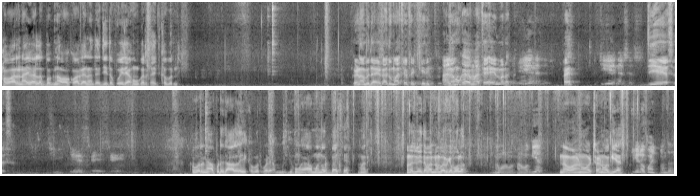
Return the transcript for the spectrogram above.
સવારના આવ્યા લગભગ નવાક વાગ્યાના હતા, હજી તો પોર્યા શું કરતા જ ખબર નહીં. ઘણા બધા એકાદું માથે ફિટ કર્યું. આને શું કહેવાય, માથે હે મનોજ? હે? જીએનએસએસ જીએસએસ ખબર નહીં, આપણે હાલે, ખબર પડે આમ બીજું હું આ મનોજભાઈ છે મારે. મનોજભાઈ, તમારો નંબર કે બોલો? નવ્વાણું અગિયાર. નવ્વાણું અઠ્ઠાણું અગિયાર? જીરો પાંચ પંદર.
